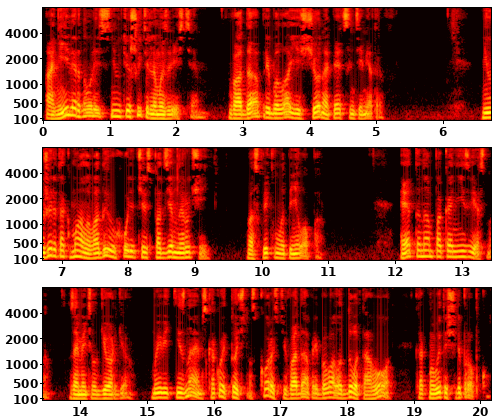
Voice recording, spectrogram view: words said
Они вернулись с неутешительным известием. Вода прибыла еще на 5 сантиметров. «Неужели так мало воды уходит через подземный ручей?» – воскликнула Пенелопа. «Это нам пока неизвестно», – заметил Георгио. Мы ведь не знаем, с какой точно скоростью вода прибывала до того, как мы вытащили пробку.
